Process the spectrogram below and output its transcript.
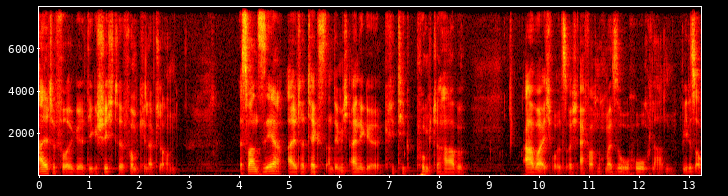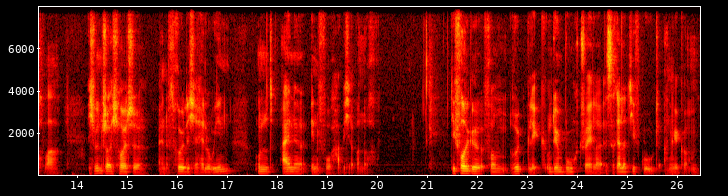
alte Folge, die Geschichte vom Killer Clown. Es war ein sehr alter Text, an dem ich einige Kritikpunkte habe. Aber ich wollte es euch einfach nochmal so hochladen, wie das auch war. Ich wünsche euch heute eine fröhliche Halloween und eine Info habe ich aber noch. Die Folge vom Rückblick und dem Buchtrailer ist relativ gut angekommen.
